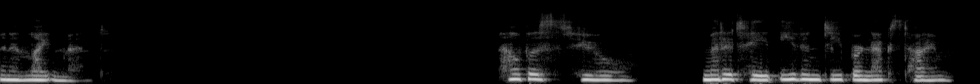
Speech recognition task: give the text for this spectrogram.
and enlightenment. Help us to meditate even deeper next time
